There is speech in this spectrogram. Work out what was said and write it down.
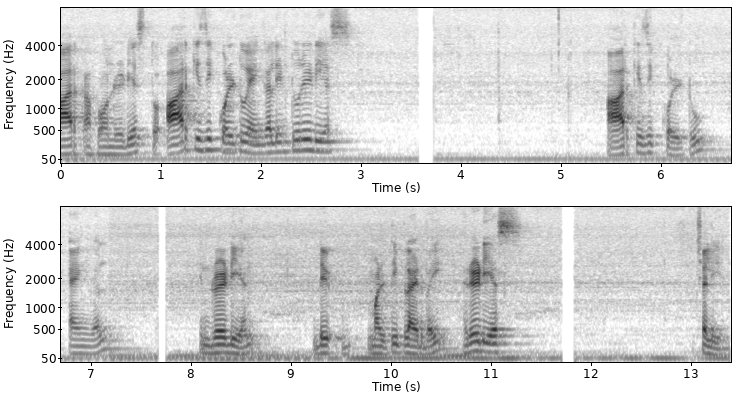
arc upon radius तो arc is equal to angle into radius arc is equal to angle in radian multiplied by radius चलिए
